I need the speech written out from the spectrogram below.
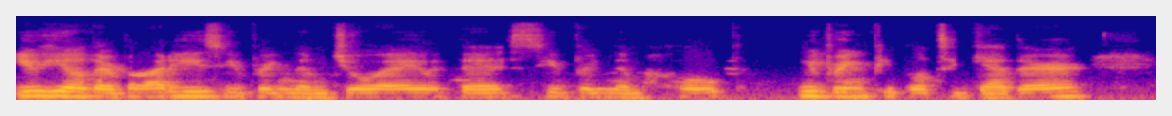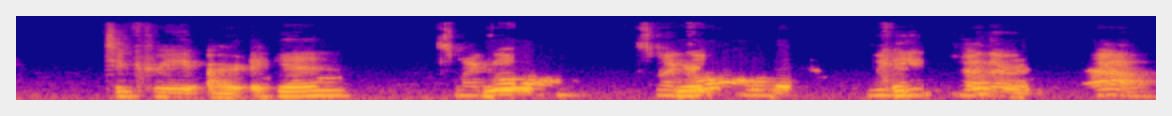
You heal their bodies, you bring them joy with this, you bring them hope, you bring people together to create art again. It's my goal. It's my goal. We need each other. Yeah.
